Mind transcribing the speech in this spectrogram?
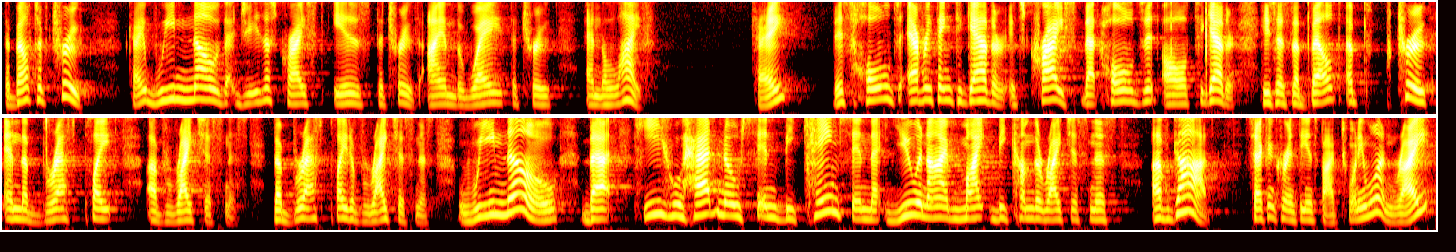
The belt of truth. Okay, we know that Jesus Christ is the truth. I am the way, the truth, and the life. Okay? This holds everything together. It's Christ that holds it all together. He says, the belt of truth and the breastplate of righteousness. The breastplate of righteousness. We know that he who had no sin became sin that you and I might become the righteousness of God. 2 Corinthians 5:21, right?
